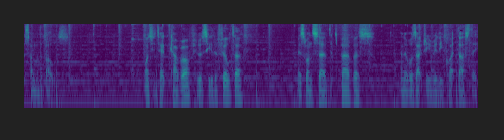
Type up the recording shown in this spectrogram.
some of the bolts. Once you take the cover off you'll see the filter. This one served its purpose and it was actually really quite dusty.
